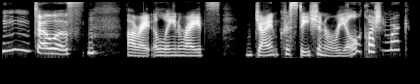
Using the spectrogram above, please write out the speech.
Tell us. All right, Elaine writes, "Giant crustacean real?" Question mark.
